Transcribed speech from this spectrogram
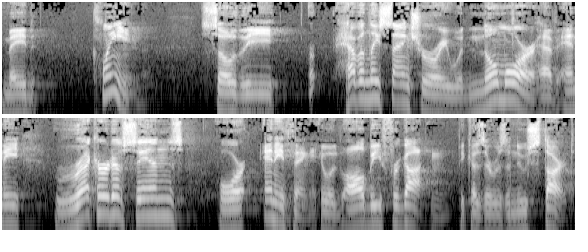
made clean. So the heavenly sanctuary would no more have any record of sins or anything. It would all be forgotten because there was a new start.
